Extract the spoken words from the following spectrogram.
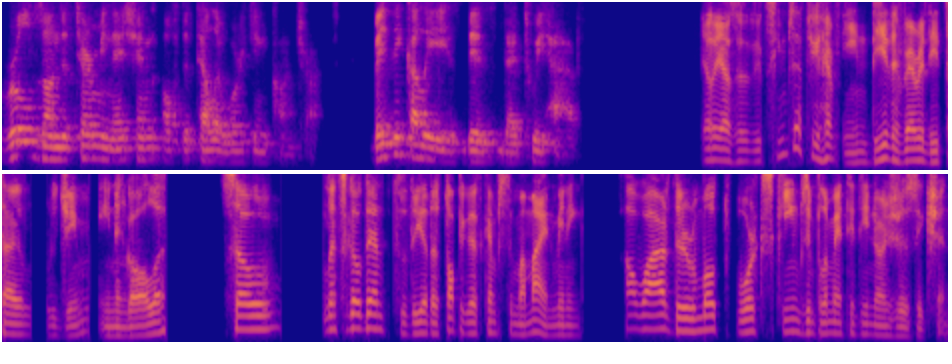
rules on the termination of the teleworking contract. Basically, is this that we have. Elias, it seems that you have indeed a very detailed regime in Angola. So let's go then to the other topic that comes to my mind, meaning how are the remote work schemes implemented in your jurisdiction?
